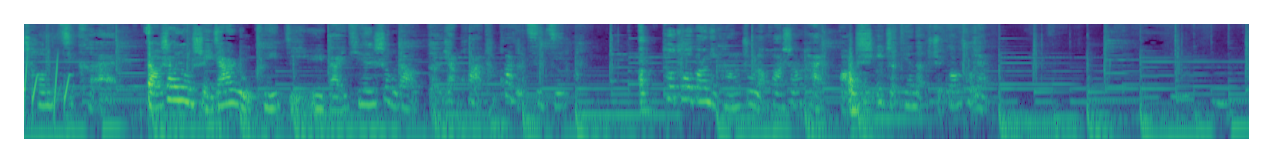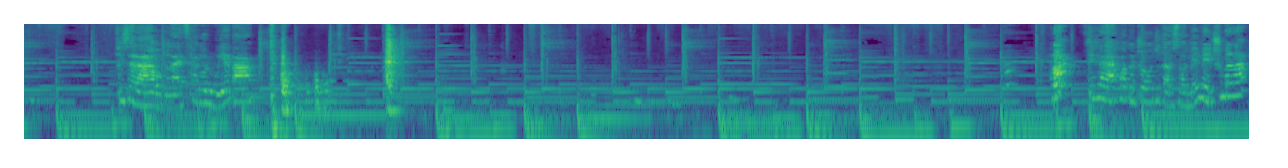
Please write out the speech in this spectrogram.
超级可爱。早上用水加乳可以抵御白天受到的氧化糖化的刺激，偷偷帮你扛住老化伤害，保持一整天的水光透亮。接下来我们来擦个乳液吧。好啦，接下来化个妆就打算美美出门啦。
